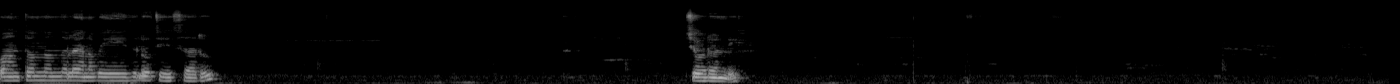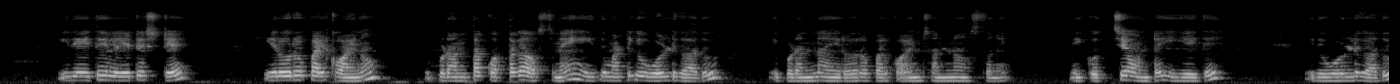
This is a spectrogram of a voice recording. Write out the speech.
పంతొమ్మిది వందల ఎనభై ఐదులో చేశారు. చూడండి. ఇది అయితే లేటెస్టే ఇరవై రూపాయల కాయిను ఇప్పుడంతా కొత్తగా వస్తున్నాయి. ఇది మట్టికి ఓల్డ్ కాదు. ఇప్పుడన్నా ఇరవై రూపాయల కాయిన్స్ అన్నీ వస్తున్నాయి. మీకు వచ్చే ఉంటాయి ఇవి అయితే. ఇది ఓల్డ్ కాదు.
